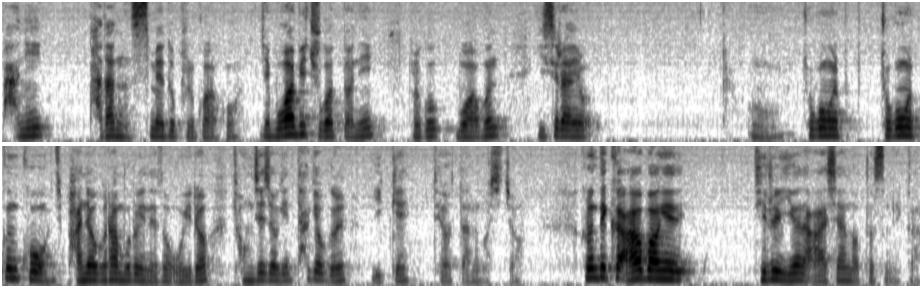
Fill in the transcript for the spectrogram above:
많이 받았음에도 불구하고 이제 모압이 죽었더니 결국 모압은 이스라엘 어, 조공을 조공을 끊고 반역을 함으로 인해서 오히려 경제적인 타격을 입게 되었다는 것이죠. 그런데 그 아합 왕의 뒤를 이은 아하시아는 어떻습니까?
